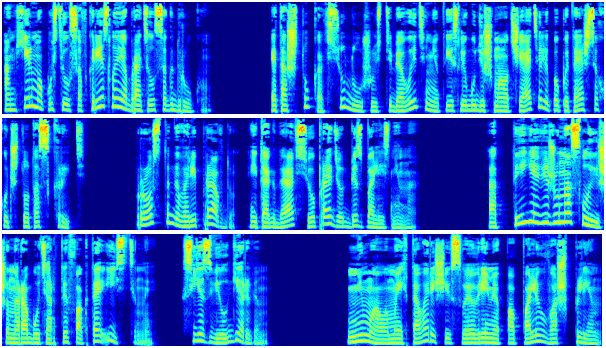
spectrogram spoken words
Анхельм опустился в кресло и обратился к другу. «Эта штука всю душу из тебя вытянет, если будешь молчать или попытаешься хоть что-то скрыть. Просто говори правду, и тогда все пройдет безболезненно. А ты, я вижу, наслышан о работе артефакта истины», — съязвил Гервин. Немало моих товарищей в свое время попали в ваш плен,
